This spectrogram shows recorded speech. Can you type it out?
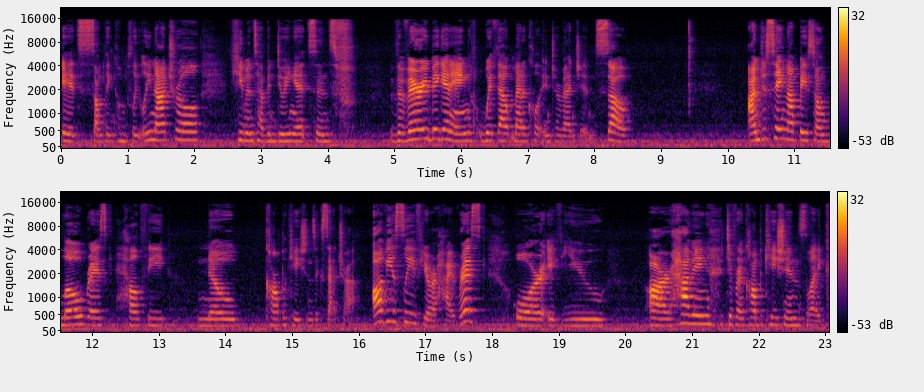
It's something completely natural. Humans have been doing it since the very beginning without medical intervention. So I'm just saying that based on low risk, healthy, no complications, etc. Obviously, if you're a high risk or if you are having different complications like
